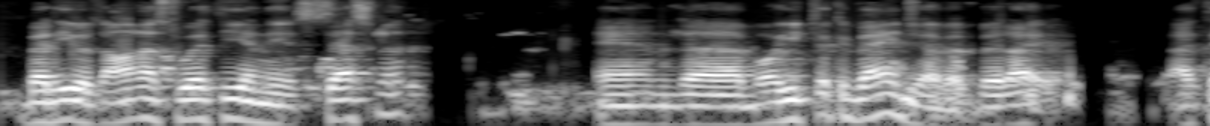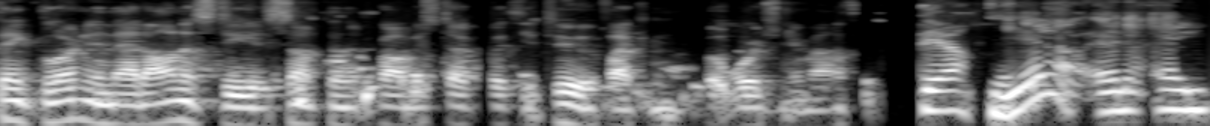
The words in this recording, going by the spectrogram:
but he was honest with you in the assessment and uh, boy, you took advantage of it. But I, I think learning that honesty is something that probably stuck with you too. If I can put words in your mouth. Yeah, yeah, and and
